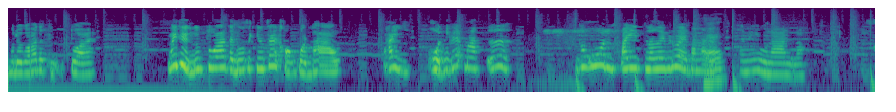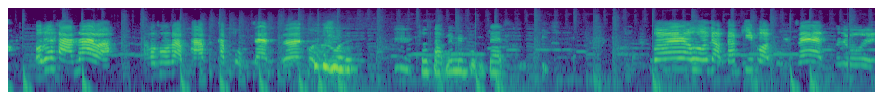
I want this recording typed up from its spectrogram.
มาดูกันว่าจะถึงตัวไหมไม่ถึงทุกตัวแต่ดูสกิลแรกของผลพาว ไปผลอีกแล้วมาเออทุกคนไปเลยไปด้วยประมาณนี้อันนี้อยู่นานอยู่นะเขาต้องฟาร์มได้ปะเอาโทรศัพท์ทับทับปุ่มแซดเออกดรัวเลยโทรศัพท์ไม่มีปุ่มแซดเฮ้ยเอาโทรศัพท์ทับคีย์บอร์ดปุ่มแซดมาดูเลย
